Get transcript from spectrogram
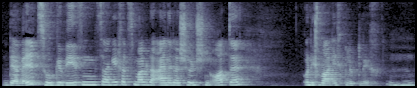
der Welt so gewesen, sage ich jetzt mal, oder einer der schönsten Orte und ich war nicht glücklich. Mhm.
